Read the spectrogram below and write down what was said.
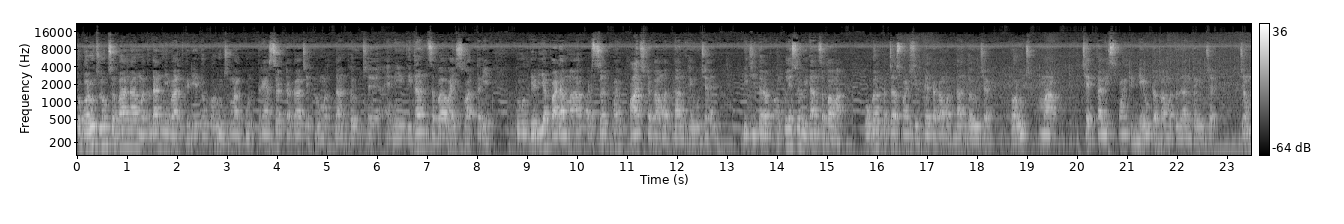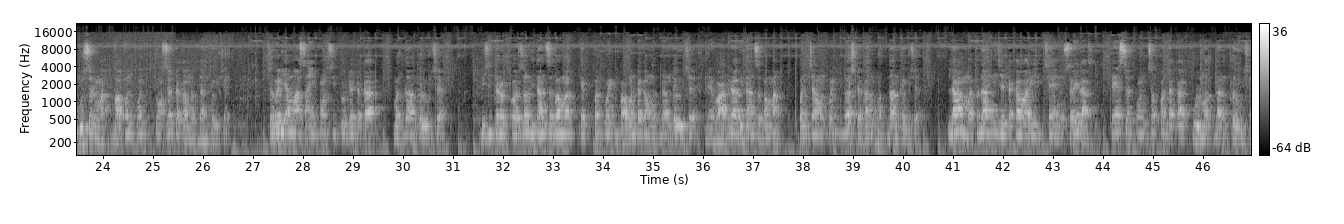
તો ભરૂચ લોકસભાના મતદાનની વાત કરીએ તો ભરૂચમાં કુલ ત્રેસઠ ટકા જેટલું મતદાન થયું છે. એની વિધાનસભા વાઇસ વાત કરીએ તો દેડિયાપાડામાં અડસઠ પોઈન્ટ પાંચ ટકા મતદાન થયું છે. બીજી તરફ અંકલેશ્વર વિધાનસભામાં ઓગણપચાસ પોઈન્ટ સિત્તેર ટકા મતદાન થયું છે. ભરૂચમાં છેતાલીસ પોઈન્ટ નેવું ટકા મતદાન થયું છે. જંબુસરમાં બાવન પોઈન્ટ ચોસઠ ટકા મતદાન થયું છે. ઝઘડિયામાં સાહીઠ પોઈન્ટ સિત્તોતેર ટકા મતદાન થયું છે. બીજી તરફ કરજણ વિધાનસભામાં ત્રેપન પોઈન્ટ બાવન ટકા મતદાન થયું છે અને વાગરા વિધાનસભામાં પંચાવન પોઈન્ટ દસ ટકાનું મતદાન થયું છે. એટલે આ મતદાનની જે ટકાવારી છે એનું સરેરાશ ત્રેસઠ પોઈન્ટ છપ્પન ટકા કુલ મતદાન થયું છે.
